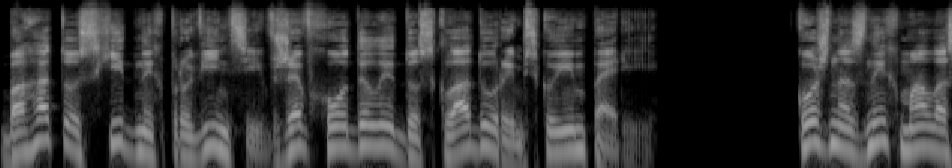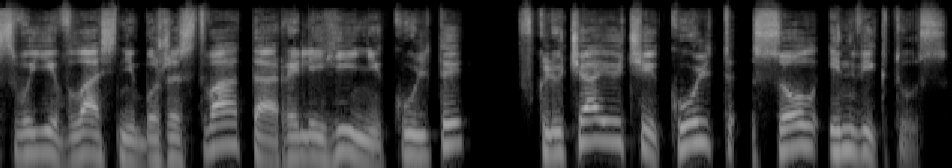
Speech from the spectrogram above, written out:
багато східних провінцій вже входили до складу Римської імперії. Кожна з них мала свої власні божества та релігійні культи, включаючи культ Сол Інвіктус.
